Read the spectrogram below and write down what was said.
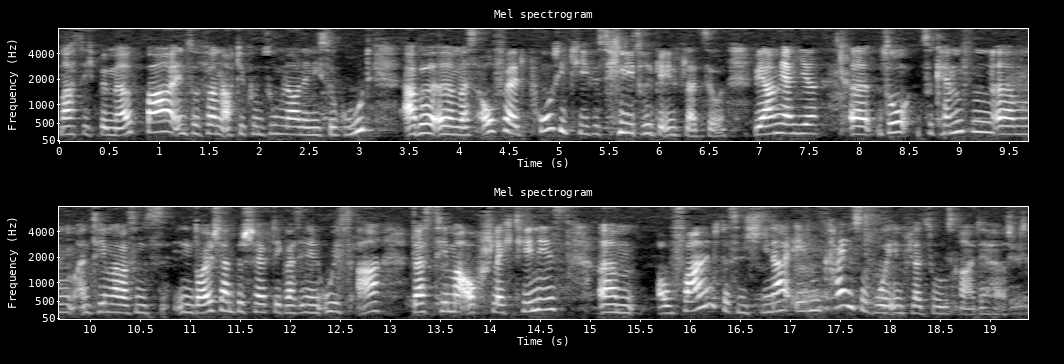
macht sich bemerkbar, insofern auch die Konsumlaune nicht so gut. Aber ähm, was auffällt, positiv ist die niedrige Inflation. Wir haben ja hier äh, so zu kämpfen, ähm, ein Thema, was uns in Deutschland beschäftigt, was in den USA das Thema auch schlechthin ist. Ähm, auffallend, dass in China eben keine so hohe Inflationsrate herrscht.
